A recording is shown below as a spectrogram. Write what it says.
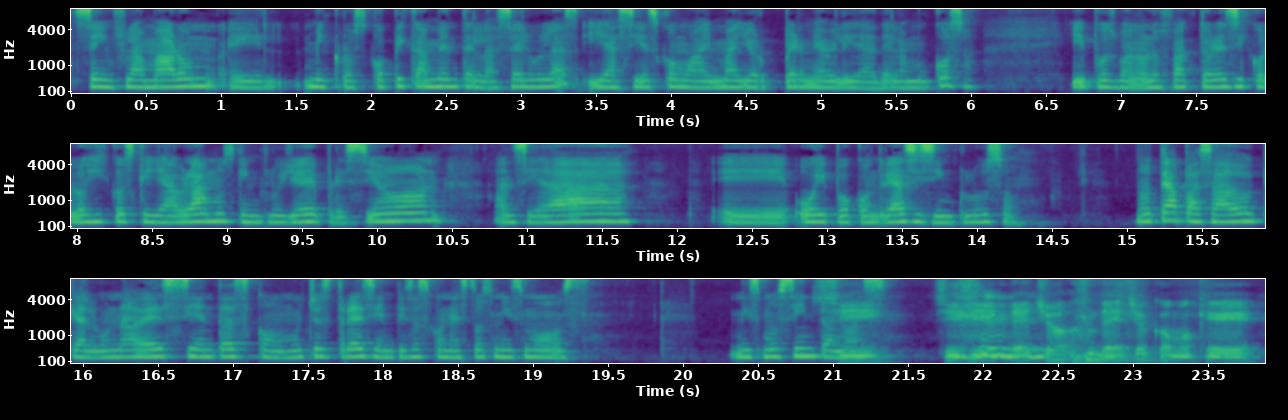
se inflamaron microscópicamente las células y así es como hay mayor permeabilidad de la mucosa. Y pues bueno, los factores psicológicos que ya hablamos, que incluye depresión, ansiedad eh, o hipocondriasis incluso. ¿No te ha pasado que alguna vez sientas como mucho estrés y empiezas con estos mismos, mismos síntomas? Sí, sí, sí. De hecho, de hecho como que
